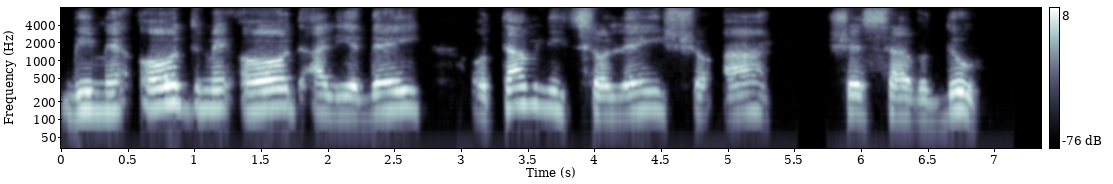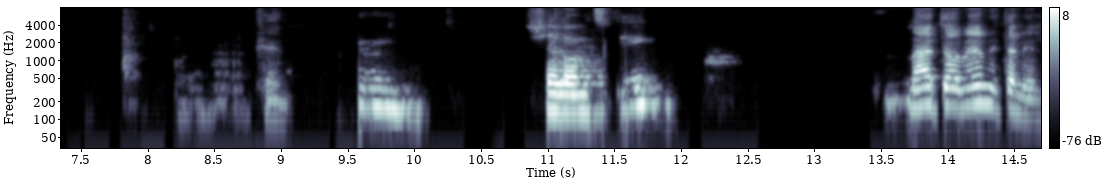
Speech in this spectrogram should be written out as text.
במאוד מאוד על ידי אותם ניצולי שואה ששרדו. כן. שלום צבי. מה אתה אומר, נתנאל?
